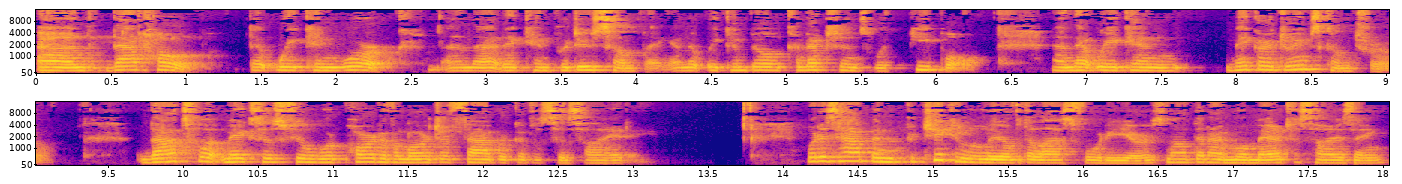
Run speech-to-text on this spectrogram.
And that hope that we can work and that it can produce something and that we can build connections with people and that we can make our dreams come true. That's what makes us feel we're part of a larger fabric of a society. What has happened, particularly over the last 40 years, not that I'm romanticizing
